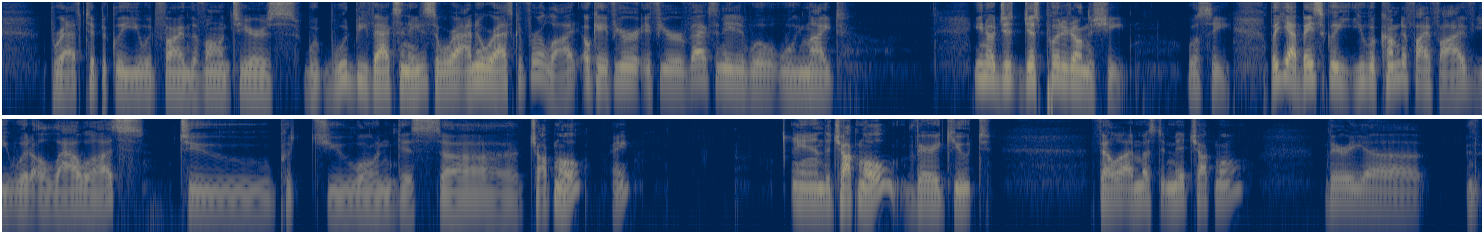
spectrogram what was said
breath. Typically, you would find the volunteers w- would be vaccinated. So we're I know we're asking for a lot. Okay, if you're if you're vaccinated, we'll, we might, you know, just just put it on the sheet. We'll see. But yeah, basically, you would come to five five. You would allow us to put you on this uh, Chac Mool, right? And the Chac Mool, very cute fella, I must admit, Chac Mool, very, uh,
